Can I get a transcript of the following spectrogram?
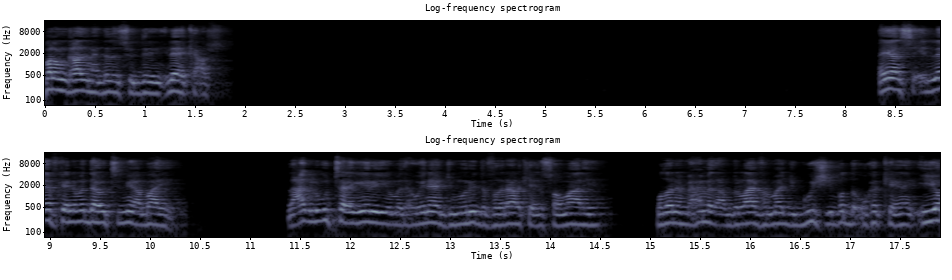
Ballan qaadin haddada soo dirayn ilaahay ka cabso. Ayaan sicid leefkeena ma daawatid miya abaaye. Lacag lagu taageerayo madaxweynaha jamhuuriyadda federaalk ee soomaaliya mudane maxamed cabdulaahi farmaajo guushii badda uu ka keenay iyo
